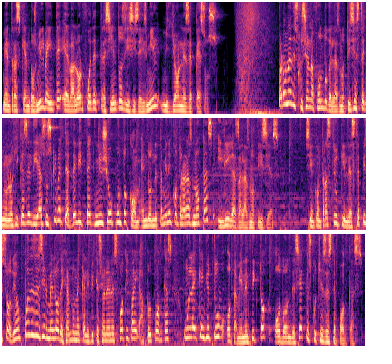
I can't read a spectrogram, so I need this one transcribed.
mientras que en 2020 el valor fue de 316 mil millones de pesos. Para una discusión a fondo de las noticias tecnológicas del día, suscríbete a dailytechnewshow.com, en donde también encontrarás notas y ligas a las noticias. Si encontraste útil este episodio, puedes decírmelo dejando una calificación en Spotify, Apple Podcast, un like en YouTube o también en TikTok o donde sea que escuches este podcast.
